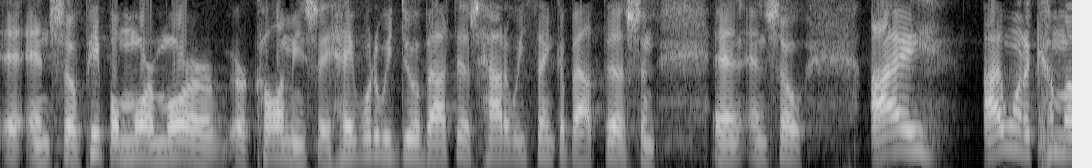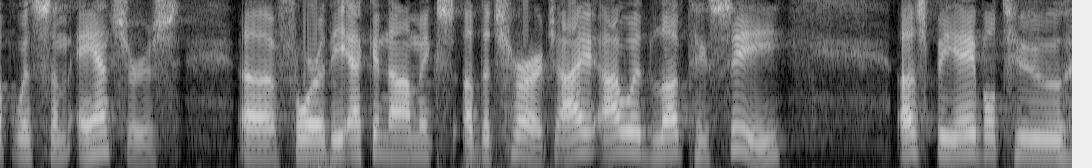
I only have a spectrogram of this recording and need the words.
and so people more and more are, calling me and say, hey, what do we do about this? How do we think about this? And, and, and so I, I want to come up with some answers uh, for the economics of the church. I, I would love to see us be able to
